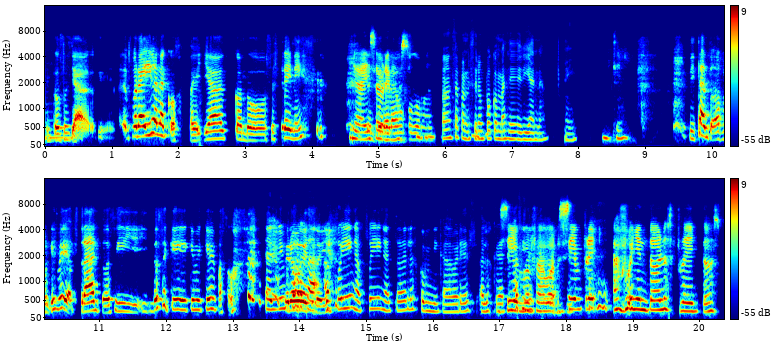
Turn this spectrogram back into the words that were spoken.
Entonces Mm, ya, por ahí va la cosa. Ya cuando se estrene, Ya, ahí enterará un sabremos. poco más. Vamos a conocer un poco más de Diana. Sí. Ni tanto, ¿ah? porque es medio abstracto, así, y no sé qué, qué, me, qué me pasó. No Pero bueno, apoyen, apoyen a todos los comunicadores, a los Sí, creativos. por favor, siempre apoyen todos los proyectos.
